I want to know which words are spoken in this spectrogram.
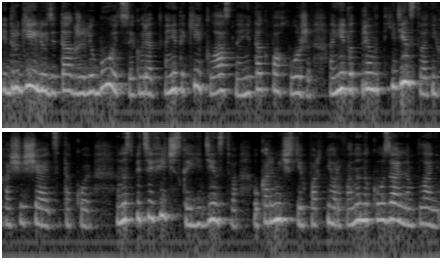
И другие люди также любуются и говорят, они такие классные, они так похожи. Они вот прям вот единство от них ощущается такое. Оно специфическое единство у кармических партнеров. Оно на каузальном плане,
